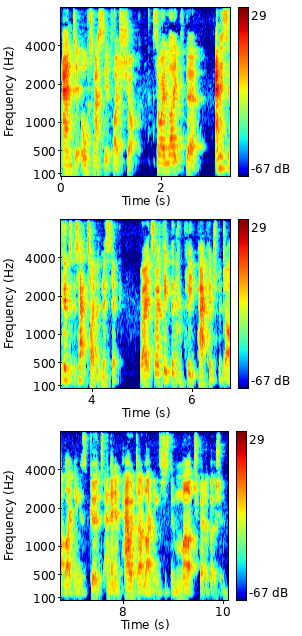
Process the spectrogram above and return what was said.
and it automatically applies shock. So I like that, and it's a good attack type with Mystic, right? So I think the Mhm. complete package for dark lightning is good, and then empowered dark lightning is just a much better version.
